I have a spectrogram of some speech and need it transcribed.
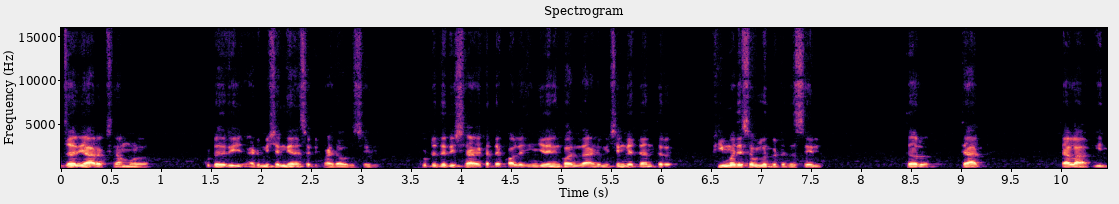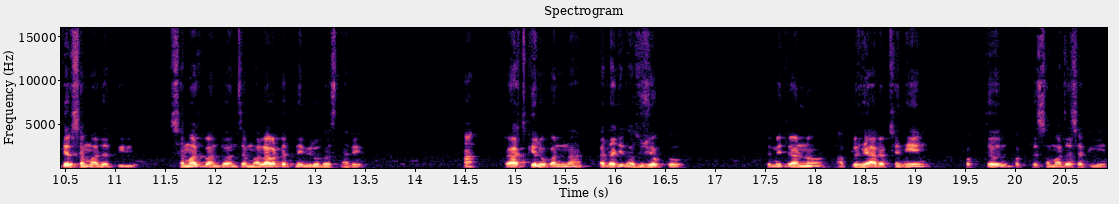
जर या आरक्षणामुळं कुठेतरी ॲडमिशन घेण्यासाठी फायदा होत असेल कुठेतरी शा एखाद्या कॉलेज इंजिनिअरिंग कॉलेजला ॲडमिशन घेतल्यानंतर फीमध्ये सवलत भेटत असेल तर त्यात त्याला इतर समाजातील समाज बांधवांचा मला वाटत नाही विरोध असणार आहे. हां राजकीय लोकांना कदाचित असू शकतो. तर मित्रांनो आपलं हे आरक्षण हे फक्त फक्त समाजासाठी आहे.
